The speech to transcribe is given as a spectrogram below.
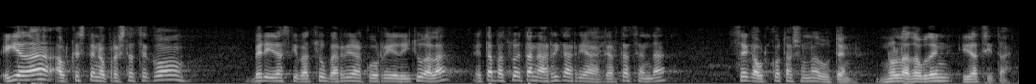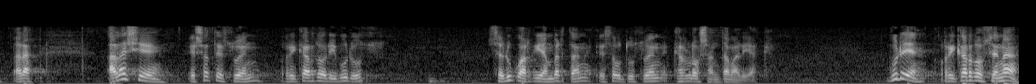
Egia da, aurkezpeno prestatzeko bere idazki batzuk berrirakurri ditu dela, eta batzuetan harrigarria gertatzen da, ze gaurkotasuna duten, nola dauden idatzita. Ara, alaxe esate zuen, Ricardo buruz, zeruko argian bertan ezautu zuen Carlos Santamariak. Gure Ricardo zena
